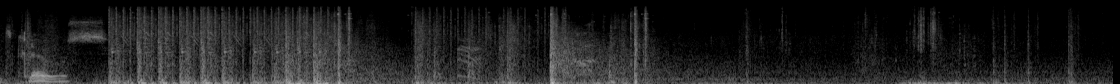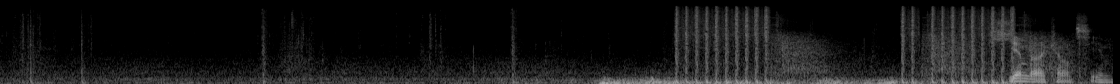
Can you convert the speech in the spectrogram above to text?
It's close. Here, but I cannot see him.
